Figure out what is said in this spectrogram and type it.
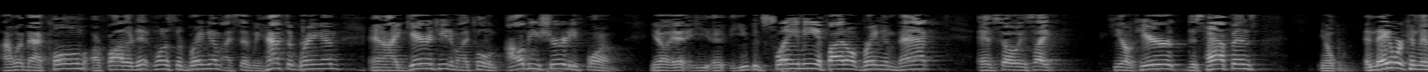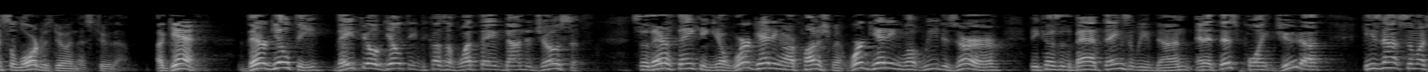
I went back home. Our father didn't want us to bring him. I said, we have to bring him. And I guaranteed him, I told him, I'll be surety for him. You know, eh, eh, you could slay me if I don't bring him back. And so he's like, you know, here this happens, you know, and they were convinced the Lord was doing this to them. Again, they're guilty. They feel guilty because of what they've done to Joseph. So they're thinking, you know, we're getting our punishment. We're getting what we deserve because of the bad things that we've done. And at this point, Judah, he's not so much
